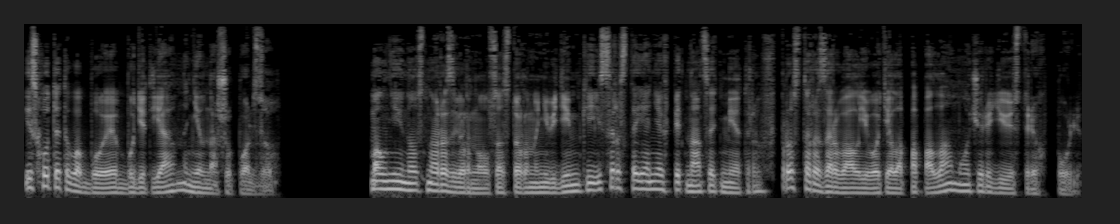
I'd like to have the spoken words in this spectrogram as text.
исход этого боя будет явно не в нашу пользу. Молниеносно развернулся в сторону невидимки и с расстояния в 15 метров просто разорвал его тело пополам очередью из трех пуль.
